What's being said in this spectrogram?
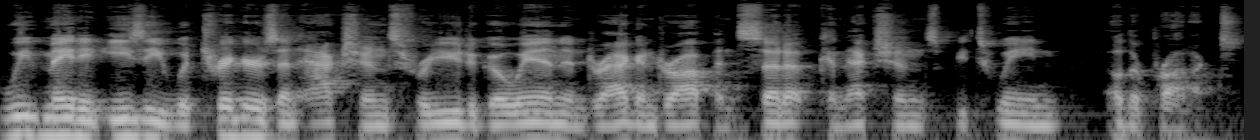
we've made it easy with triggers and actions for you to go in and drag and drop and set up connections between other products.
